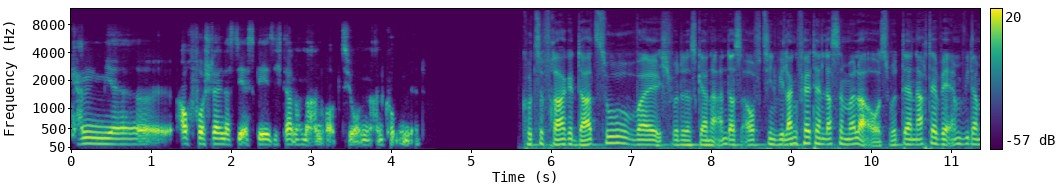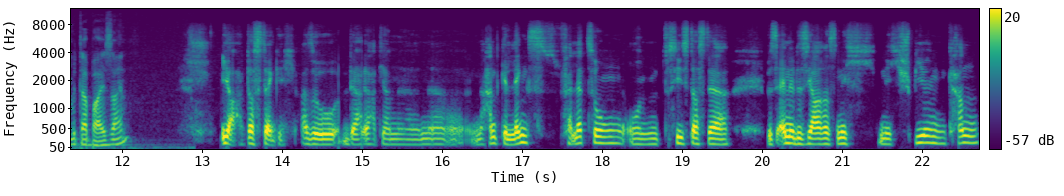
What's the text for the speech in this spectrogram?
kann mir auch vorstellen, dass die SG sich da nochmal andere Optionen angucken wird. Kurze Frage dazu, weil ich würde das gerne anders aufziehen. Wie lange fällt denn Lasse Möller aus? Wird der nach der WM wieder mit dabei sein? Ja, das denke ich. Also der hat ja eine, eine, eine, Handgelenksverletzung und es hieß, dass der bis Ende des Jahres nicht, nicht spielen kann.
